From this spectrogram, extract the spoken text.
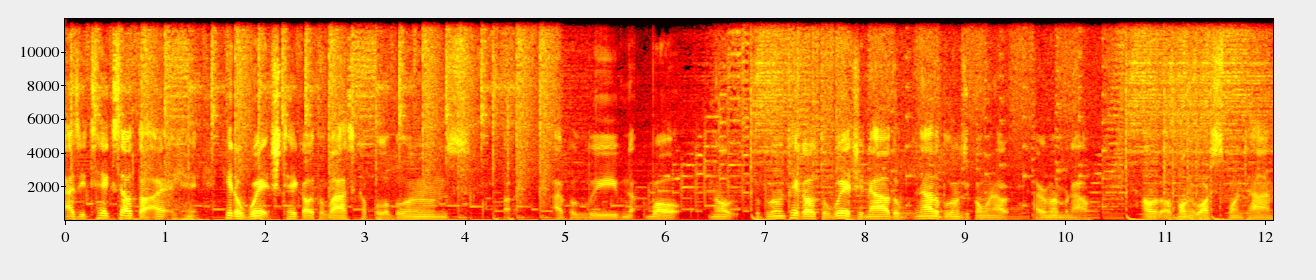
as he takes out the, I, he had a witch take out the last couple of balloons. I believe, well, no, the balloon take out the witch, and now the now the balloons are going out. I remember now. I've only watched this one time.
